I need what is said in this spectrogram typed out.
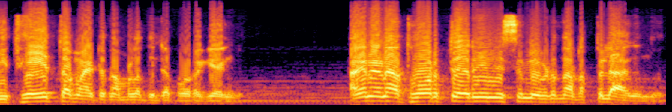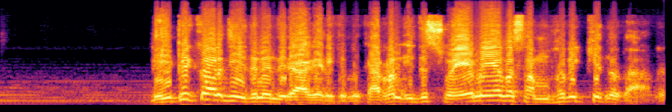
വിധേയത്വമായിട്ട് നമ്മൾ അതിന്റെ പുറകെ അങ്ങ് അങ്ങനെയാണ് അതോറിറ്റേറിയനിസം ഇവിടെ നടപ്പിലാകുന്നത്. ഡീപിക്കോളജി ഇതിനെ നിരാകരിക്കുന്നു. കാരണം ഇത് സ്വയമേവ സംഭവിക്കുന്നതാണ്.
